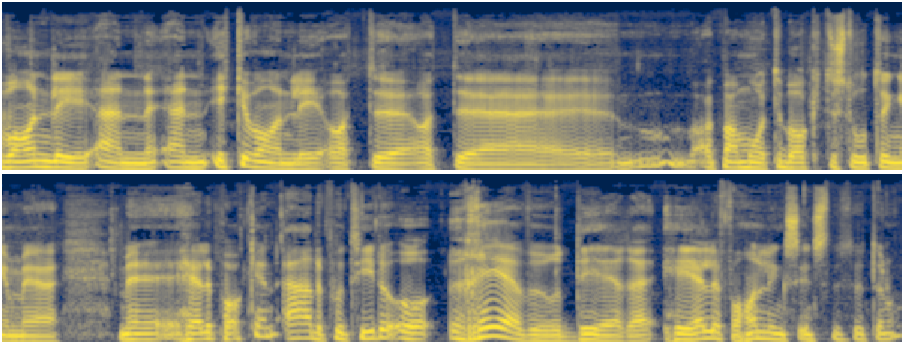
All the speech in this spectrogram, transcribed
vanlig enn en ikke vanlig at, at, eh, at, man må tilbake til Stortinget med, med, hele pakken. Er det på tide å revurdere hele forhandlingsinstituttet nå?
